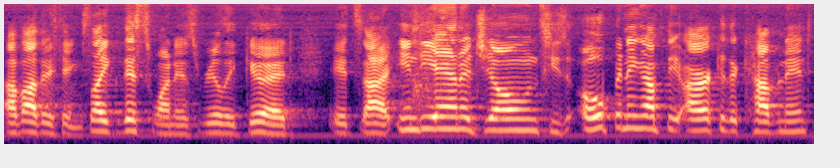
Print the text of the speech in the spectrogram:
of other things. Like this one is really good. It's uh, Indiana Jones. He's opening up the Ark of the Covenant.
